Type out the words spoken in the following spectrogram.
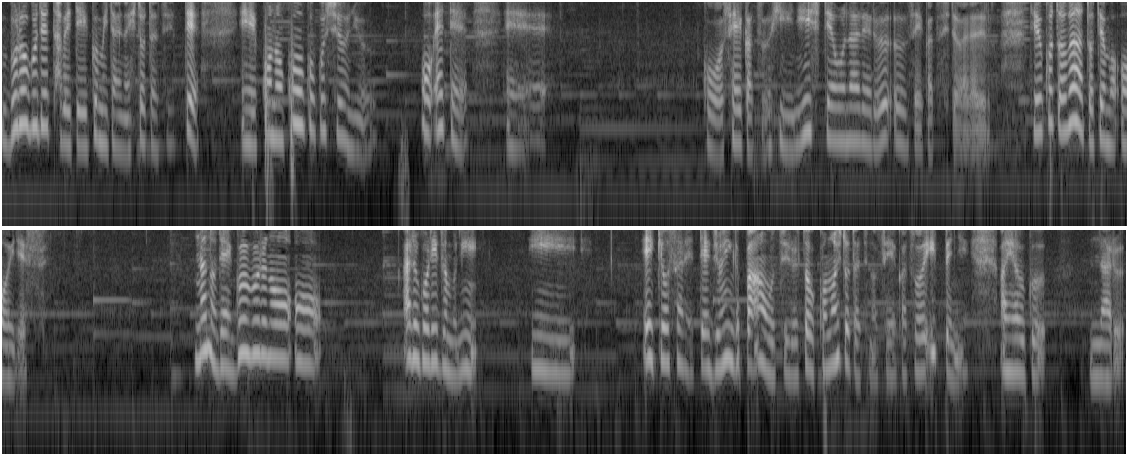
ブログで食べていくみたいな人たちって、えー、この広告収入を得て、えー、こう生活費にしておられる生活しておられるっていうことがとても多いです。なので Google のアルゴリズムに影響されて順位がバーン落ちるとこの人たちの生活をいっぺんに危うくなる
